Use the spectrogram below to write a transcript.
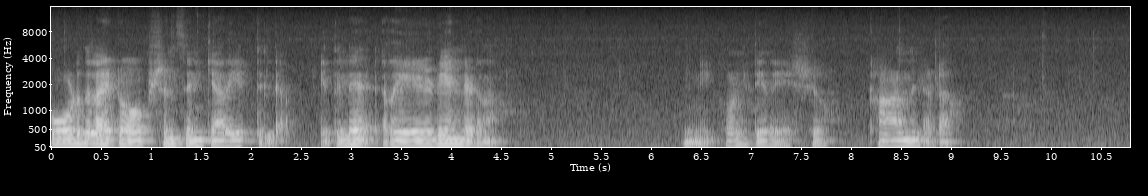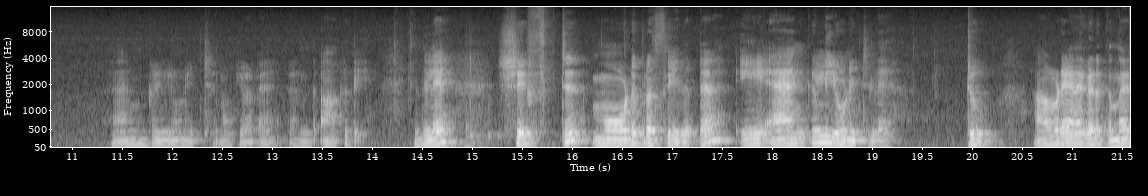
കൂടുതലായിട്ട് ഓപ്ഷൻസ് എനിക്ക് അറിയത്തില്ല. ഇതിൽ റേഡിയനിലിടണം ക്വാളിറ്റി റേഷ്യോ കാണുന്നില്ല കേട്ടോ ആംഗിൾ യൂണിറ്റ് നോക്കിയോട്ടെ. രണ്ട് ആ കിട്ടി. ഇതിൽ ഷിഫ്റ്റ് മോഡ് പ്രസ് ചെയ്തിട്ട് ഈ ആംഗിൾ യൂണിറ്റിലെ ടു അവിടെയാണ് കിടക്കുന്നത്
